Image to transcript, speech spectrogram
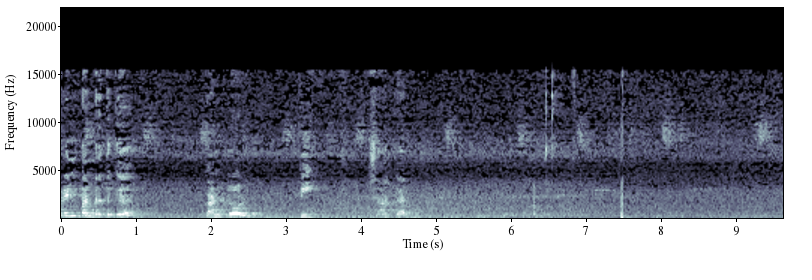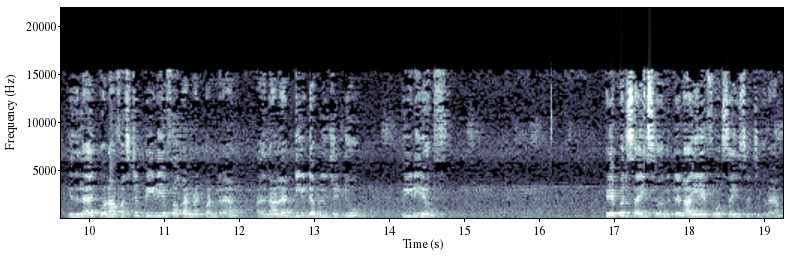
பிரிண்ட் பண்றதுக்கு கண்ட்ரோல் பி ஷார்ட்கட் இதில் இப்போ நான் ஃபஸ்ட்டு பிடிஎஃபாக கன்வெர்ட் பண்ணுறேன் அதனால DWG to PDF paper size வந்துட்டு நான் ஏ ஃபோர் சைஸ் வச்சுக்கிறேன்.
